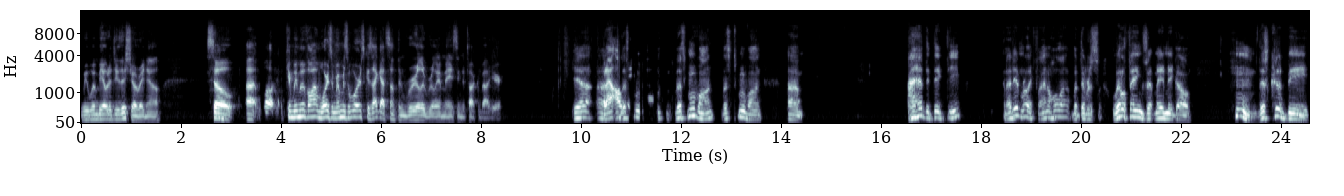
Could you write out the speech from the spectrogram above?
we wouldn't be able to do this show right now. So uh, well, can we move on? Wars and rumors of wars because I got something really, really amazing to talk about here. Yeah, uh, but I'll let's move, let's move on. Let's move on. Um, I had to dig deep, and I didn't really find a whole lot, but there was little things that made me go, "Hmm, this could be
